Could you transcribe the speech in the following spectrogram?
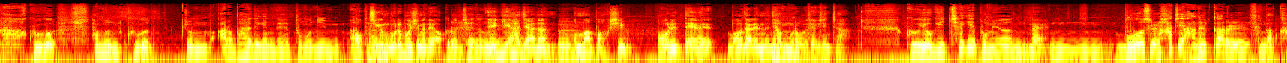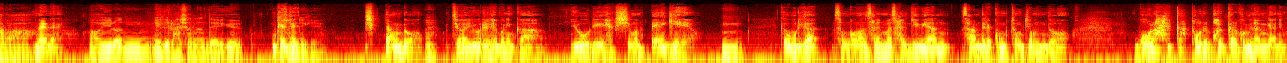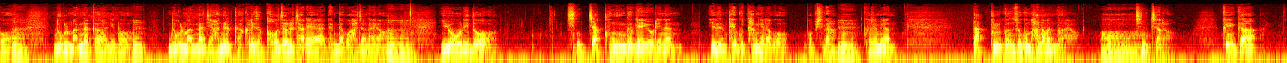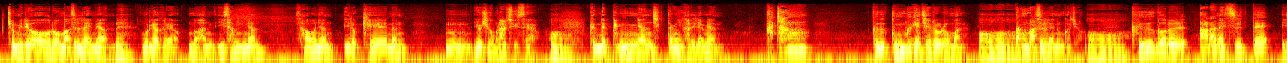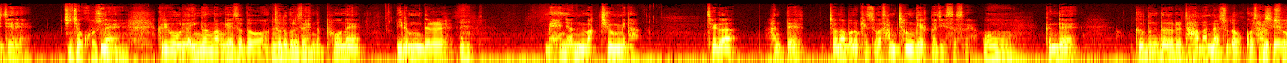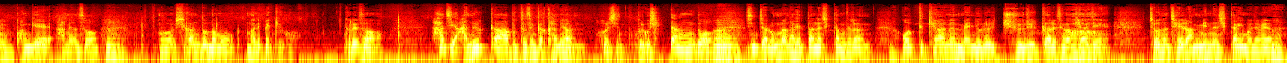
야, 그거 한번 그거 좀 알아봐야 되겠네. 부모님. 어, 지금 물어보시면 돼요. 그런 재능을. 얘기하지 않은 음. 엄마 아빠 혹시 어릴 때 뭐 잘했는지 한번 물어보세요, 진짜. 그 여기 책에 보면 네. 음, 무엇을 하지 않을까를 생각하라. 네네. 어, 이런 얘기를 하셨는데 이게 그러니까 무슨 얘기예요? 식당도 네. 제가 요리를 해보니까 요리의 핵심은 빼기예요. 음. 그러니까 우리가 성공한 삶을 살기 위한 사람들의 공통점도 뭘 할까, 돈을 벌까를 고민하는 게 아니고 네. 누굴 만날까가 아니고 네. 누굴 만나지 않을까. 그래서 거절을 잘해야 된다고 하잖아요. 네. 요리도 진짜 궁극의 요리는 예를 들면 대구탕이라고 봅시다. 네. 그러면 딱 붉은 소금 하나만 넣어요. 어. 진짜로. 그러니까 조미료로 맛을 내면 네. 우리가 그래요. 뭐 한 2, 3년, 4, 5년 이렇게는 음, 요식업을 할 수 있어요. 어. 근데 100년 식당에 가려면 가장 그 궁극의 재료로만 어. 딱 맛을 내는 거죠. 어. 그거를 알아냈을 때 이제 진짜 고수네. 네. 그리고 우리가 인간관계에서도 저도 그래서 핸드폰에 이름들을 네. 매년 막 지웁니다. 제가 한때 전화번호 개수가 3천 개까지 있었어요. 어. 근데 그분들을 다 만날 수도 없고 사실 그렇죠. 관계하면서 네. 어, 시간도 너무 많이 뺏기고 그래서 하지 않을까부터 생각하면 훨씬 그리고 식당도 네. 진짜 롱런 하겠다는 식당들은 어떻게 하면 메뉴를 줄일까를 생각해야지 아. 저는 제일 안 믿는 식당이 뭐냐면 네.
